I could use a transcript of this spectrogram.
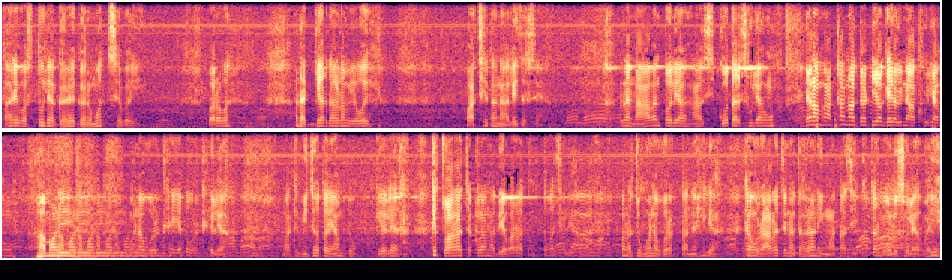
તારી વસ્તુ લે ઘરે ઘરમાં જ છે ભાઈ. બરાબર? અને અગિયાર દાડામાં એવો પાછી તને હાલી જશે. અને ના આવે ને તો લ્યા કોતર છું લ્યા હું. એના માથાના દટિયા ગેળવી નાખું લ્યા હું. હા મારી મને ઓળખે એ તો ઓળખે લ્યા. બાકી બીજો તો એમ તો કે લે કે ચોરા ચકલાના દેવારા તો તો છે લ્યા. પણ હજુ મને ઓળખતા નહીં લ્યા. કે હું રારજના ધરાની માતા શીખતર બોલું છું લ્યા ભાઈ.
